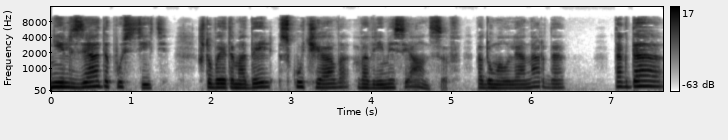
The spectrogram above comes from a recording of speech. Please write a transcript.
Нельзя допустить, чтобы эта модель скучала во время сеансов, — подумал Леонардо. Тогда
